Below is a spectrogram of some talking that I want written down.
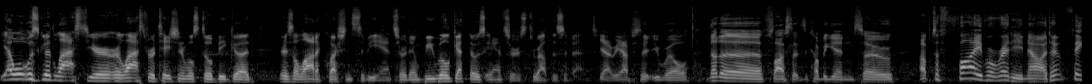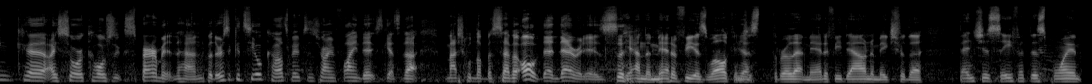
yeah, what was good last year or last rotation will still be good. There's a lot of questions to be answered, and we will get those answers throughout this event. Yeah, we absolutely will. Another flower selector coming in, so up to five already. Now, I don't think uh, I saw a Colress's Experiment in hand, but there's a concealed card, so maybe to try and find it to get to that magical number seven. Oh, then there it is. yeah, and the Manaphy as well can yeah. just throw that Manaphy down to make sure the bench is safe at this point.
